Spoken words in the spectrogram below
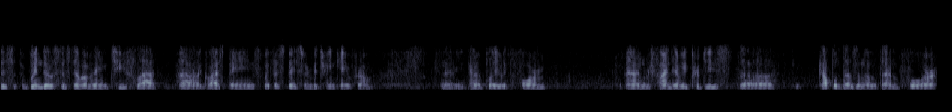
this window system of having two flat uh, glass panes with a spacer in between came from. And then we kind of played with the form and refined them. We produced uh, a couple dozen of them for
